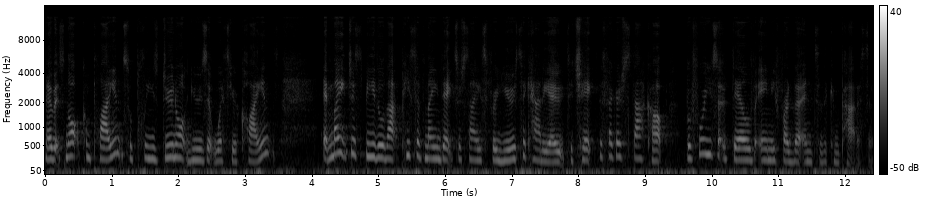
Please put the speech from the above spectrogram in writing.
Now it's not compliant so please do not use it with your clients. It might just be though that peace of mind exercise for you to carry out to check the figures stack up before you sort of delve any further into the comparison.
